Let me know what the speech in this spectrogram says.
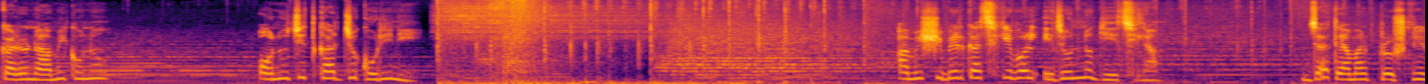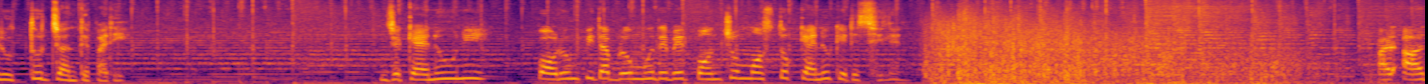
কারণ আমি কোনো অনুচিত কার্য করিনি। আমি শিবের কাছে কেবল এজন্য গিয়েছিলাম, যাতে আমার প্রশ্নের উত্তর জানতে পারি। যে কেন উনি পরমপিতা ব্রহ্মদেবের পঞ্চম মস্তক কেন কেটেছিলেন? আর আজ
